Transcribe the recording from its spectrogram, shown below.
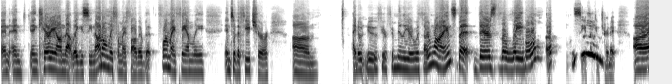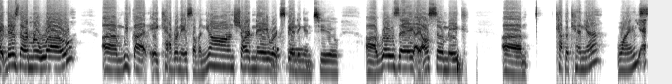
and and and carry on that legacy not only for my father but for my family into the future. Um, I don't know if you're familiar with our wines, but there's the label. Oh, let's see if I can turn it. All right, there's our Merlot. Um, we've got a Cabernet Sauvignon, Chardonnay. We're expanding into uh, rosé. I also make um, Capicania wines. Yes.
